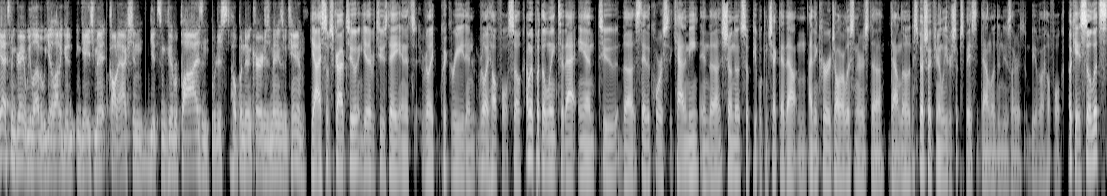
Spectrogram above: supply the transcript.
yeah, it's been great. We love it. We get a lot of good engagement, call to action, get some good replies, and we're just hoping to encourage as many as we can. Yeah, I subscribe to it and get every Tuesday, and it's really quick read and really helpful. So I'm going to put the link to that and to the Stay the Course Academy in the show notes so people can check that out. And I'd encourage all our listeners to download, especially if you're in leadership space, to download the newsletter. It would be really helpful. Okay, so let's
